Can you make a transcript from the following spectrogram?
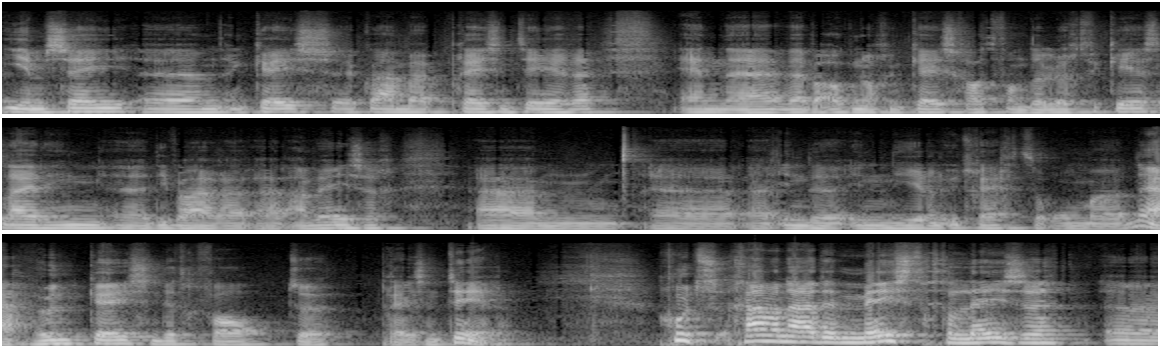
IMC, een case kwamen presenteren. En we hebben ook nog een case gehad van de luchtverkeersleiding, die waren aanwezig. Um, in de, in, hier in Utrecht om nou ja, hun case in dit geval te presenteren. Goed, gaan we naar de meest gelezen uh,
